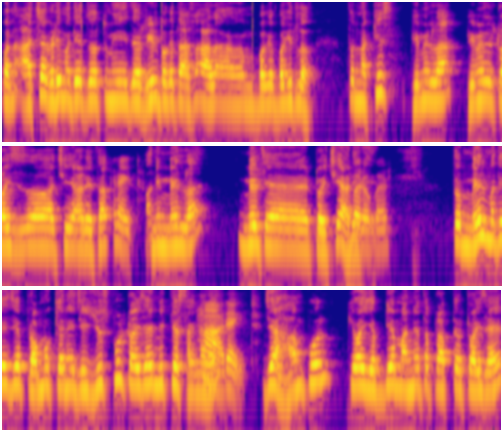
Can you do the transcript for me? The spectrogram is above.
पण आजच्या घडीमध्ये जर तुम्ही जर रील बघत आला बघ बघितलं तर नक्कीच फिमेलला फिमेल टॉयजची ॲड येतात आणि मेलला मेलच्या टॉयची ॲड येते. तर मेलमध्ये जे प्रामुख्याने जे युजफुल टॉयज आहे मी तेच सांगणार आहे. जे हार्मफुल किंवा एफ डी एम मान्यता प्राप्त टॉयज आहेत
